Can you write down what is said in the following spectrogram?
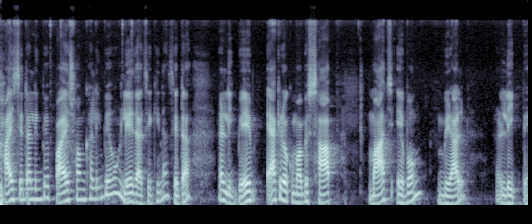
খায় সেটা লিখবে, পায়ের সংখ্যা লিখবে এবং লেজ আছে কি না সেটা লিখবে। একই রকমভাবে সাপ মাছ এবং বিড়াল লিখবে।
